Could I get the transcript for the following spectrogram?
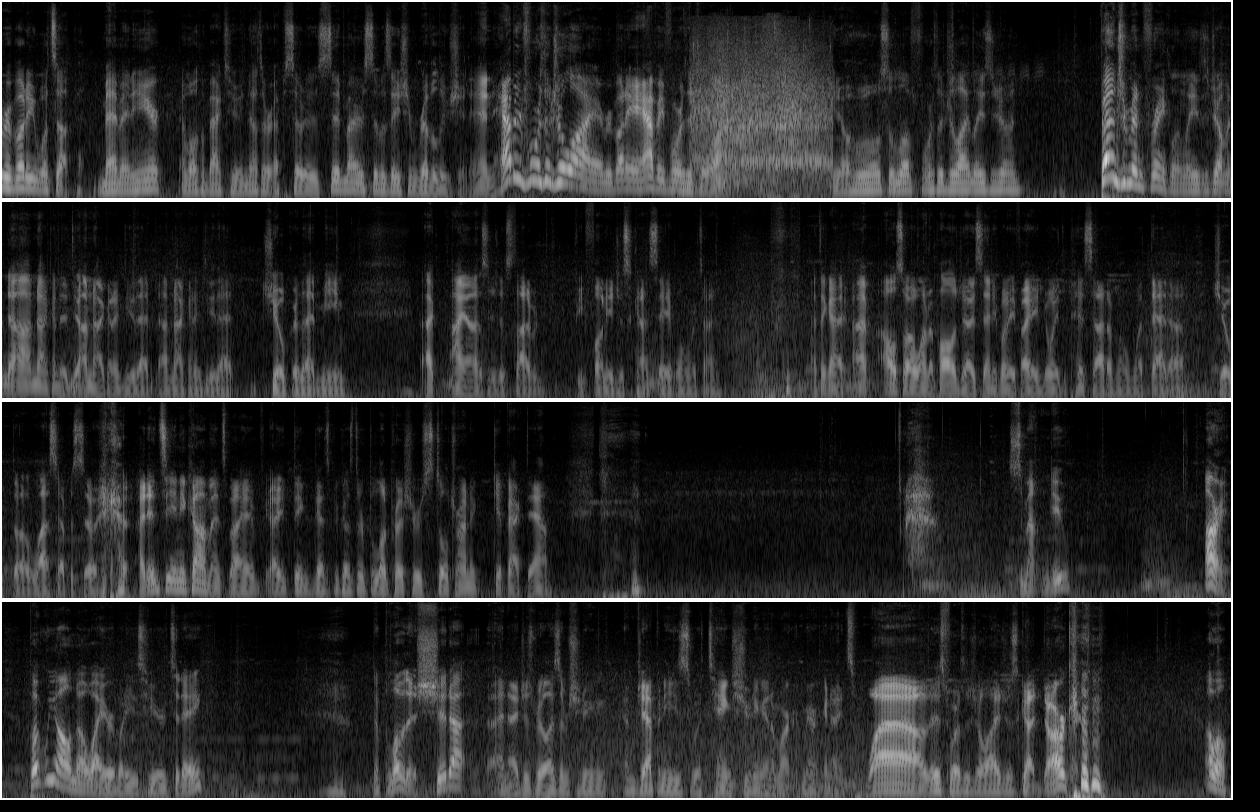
everybody, what's up? Madman here, and welcome back to another episode of Sid Meier's Civilization Revolution. And happy 4th of July, everybody! Happy 4th of July! You know who also loved 4th of July, ladies and gentlemen? Benjamin Franklin, ladies and gentlemen. No, I'm not gonna do. I'm not gonna do that. I'm not gonna do that joke or that meme. I, I honestly just thought it would be funny just to kind of say it one more time. I think I, I also I want to apologize to anybody if I annoyed the piss out of them with that uh, joke the last episode. I didn't see any comments, but I, I think that's because their blood pressure is still trying to get back down. Some Mountain Dew. All right, but we all know why everybody's here today. To blow the shit out, and I just realized I'm shooting, I'm Japanese with tanks shooting at Amer American Knights. Wow, this 4th of July just got dark. oh well.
